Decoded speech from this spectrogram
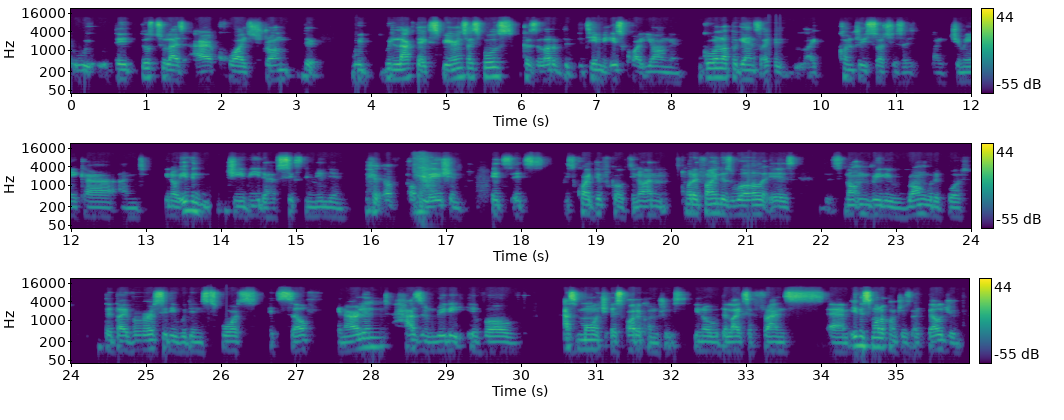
they, those two lads are quite strong. They're, we we lack the experience, I suppose, because a lot of the, the team is quite young and going up against like, like countries such as like Jamaica and you know even GB that have 60 million of population. it's it's it's quite difficult, you know. And what I find as well is there's nothing really wrong with it, but the diversity within sports itself in Ireland hasn't really evolved as much as other countries, you know, with the likes of France, um, even smaller countries like Belgium.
